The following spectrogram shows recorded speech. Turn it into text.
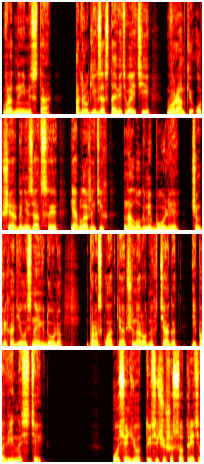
в родные места, а других заставить войти в рамки общей организации и обложить их налогами более, чем приходилось на их долю по раскладке общенародных тягот и повинностей. Осенью 1603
